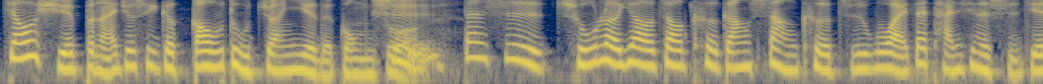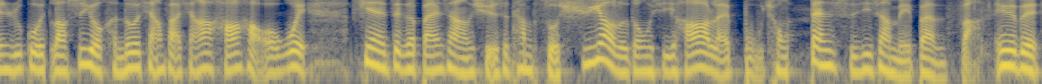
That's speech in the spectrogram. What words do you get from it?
教学本来就是一个高度专业的工作。是，但是除了要照课纲上课之外，在弹性的时间，如果老师有很多想法，想要好好为现在这个班上的学生他们所需要的东西好好来补充，但是实际上没办法，因为被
